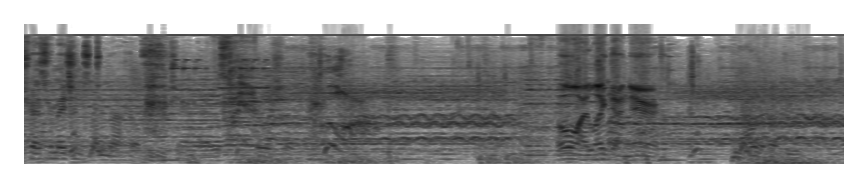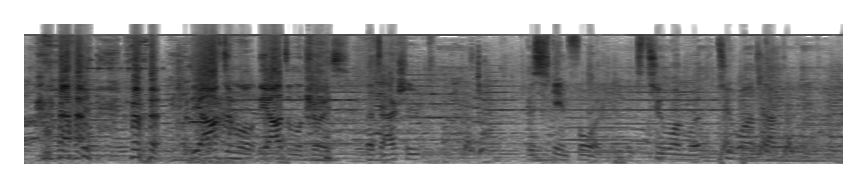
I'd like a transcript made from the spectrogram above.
Transformations do not help Pikachu. That bullshit. Oh, I like that Nair. That would help you. the optimal, the optimal choice. That's actually. This is game four. It's 2 1 with 2 1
